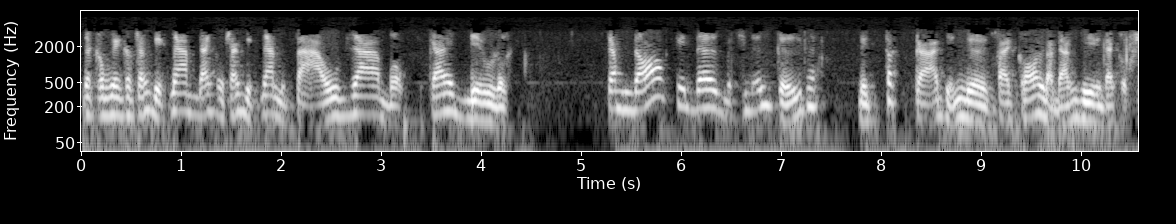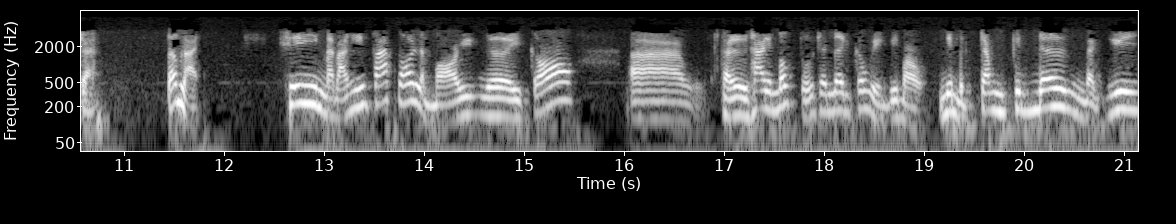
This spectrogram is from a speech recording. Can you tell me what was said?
là công an cộng sản việt nam đảng cộng sản việt nam tạo ra một cái điều luật. Trong đó cái đơn mà xin ứng cử đó thì tất cả những người phải có là đảng viên đảng cộng sản. Tóm lại khi mà bản hiến pháp nói là mọi người có à, từ 21 tuổi trở lên có quyền đi bầu. Nhưng mà trong cái đơn mà ghi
